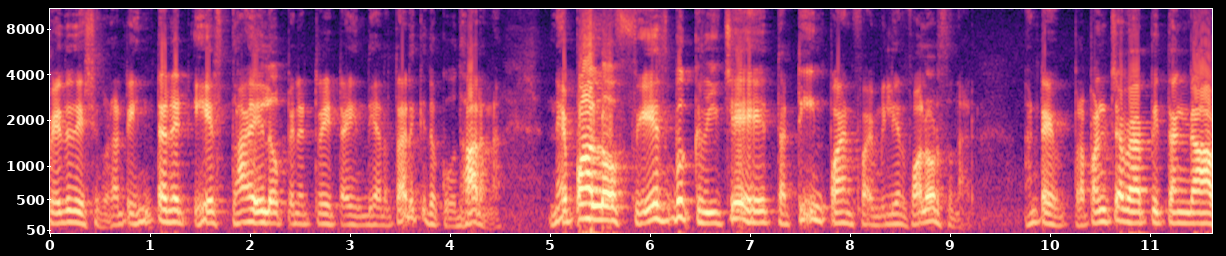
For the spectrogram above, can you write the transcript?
పేద దేశం కూడా. అంటే ఇంటర్నెట్ ఏ స్థాయిలో పెనట్రేట్ అయింది అనడానికి ఇది ఒక ఉదాహరణ. నేపాల్లో ఫేస్బుక్ రీచే thirteen point five million followers ఉన్నారు. అంటే ప్రపంచవ్యాపితంగా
